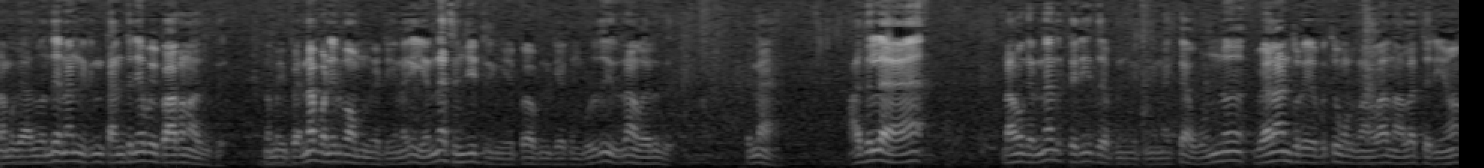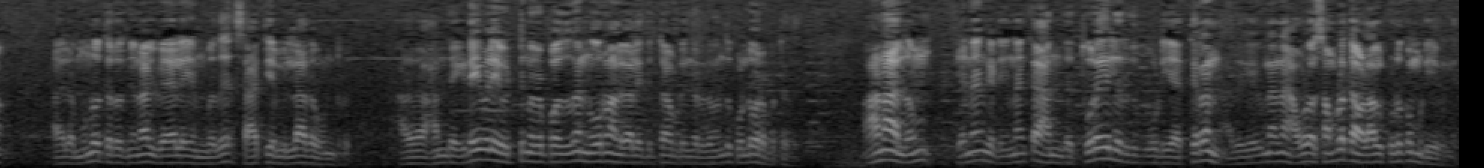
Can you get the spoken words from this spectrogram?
நமக்கு அது வந்து என்னன்னு கேட்டிங்கன்னா தனித்தனியாக போய் பார்க்கணும் அதுக்கு. நம்ம இப்போ என்ன பண்ணியிருக்கோம் அப்படின்னு கேட்டிங்கன்னா என்ன செஞ்சிட்ருக்கீங்க இப்போ அப்படின்னு கேட்கும்பொழுது இதுதான் வருது. என்ன? அதில் நமக்கு என்னென்ன தெரியுது அப்படின்னு கேட்டிங்கனாக்கா ஒன்று வேளாண் துறையை பற்றி உங்களுக்கு நல்லா நல்லா தெரியும். அதில் முந்நூற்றஞ்சு நாள் வேலை என்பது சாத்தியம் இல்லாத ஒன்று. அது அந்த இடைவெளியை விட்டு நிரப்பது தான் நூறு நாள் வேலை திட்டம் அப்படிங்கிறது வந்து கொண்டு வரப்பட்டது. ஆனாலும் என்னன்னு கேட்டிங்கனாக்கா அந்த துறையில் இருக்கக்கூடிய திறன் அது என்னென்னா அவ்வளோ சம்பளத்தை அவளால் கொடுக்க முடியவில்லை.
